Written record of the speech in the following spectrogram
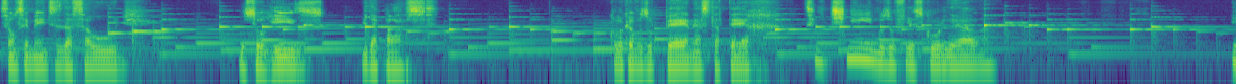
são sementes da saúde, do sorriso e da paz. Colocamos o pé nesta terra, sentimos o frescor dela e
